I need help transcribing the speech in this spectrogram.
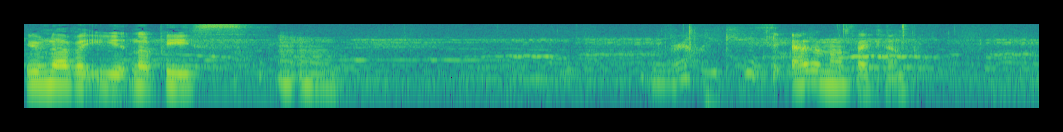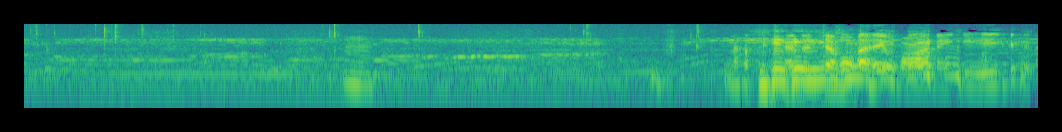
You've never eaten a piece. I don't know if I can. Mm. Not the kind of dough I want to eat.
